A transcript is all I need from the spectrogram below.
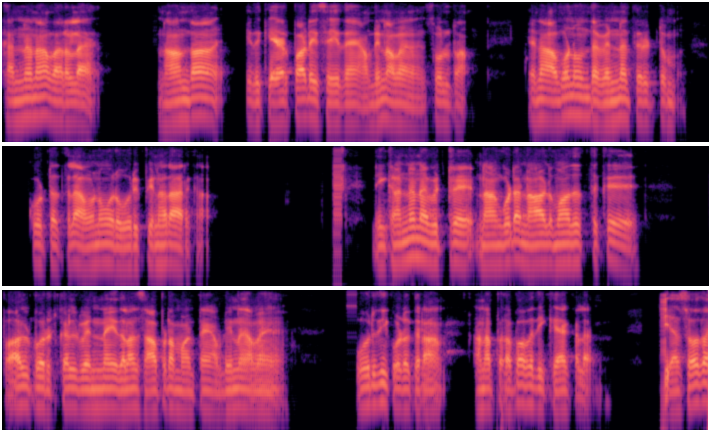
கண்ணனா வரல. நான் தான் இதுக்கு ஏற்பாடை செய்தேன் அப்படின்னு அவன் சொல்றான். ஏன்னா அவனும் இந்த வெண்ணை திருட்டும் கூட்டத்துல அவனும் ஒரு உறுப்பினரா இருக்கான். நீ கண்ணனை விட்டுரு. நான் கூட நாலு மாதத்துக்கு பால் பொருட்கள் வெண்ணெய் இதெல்லாம் சாப்பிட மாட்டேன் அப்படின்னு அவன் உறுதி கொடுக்குறான். ஆனால் பிரபாவதி கேட்கல யசோதா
